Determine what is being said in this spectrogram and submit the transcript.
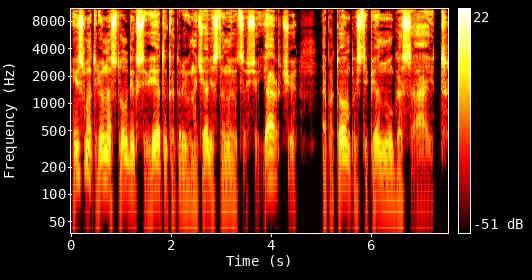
и смотрю на столбик света, который вначале становится все ярче, а потом постепенно угасает.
